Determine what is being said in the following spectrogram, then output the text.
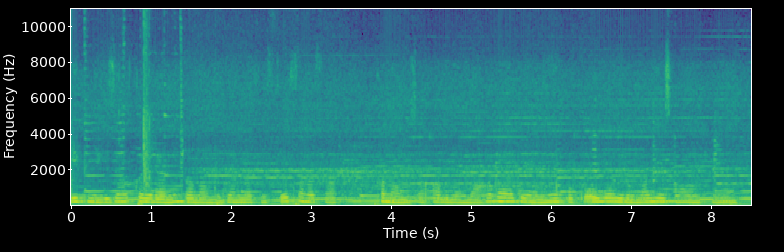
yepyeni güzel kariyerlerinin devamlı gelmesini istiyorsanız kanalımıza abone olmayı ve beğeni yapıp bol bol yorumlar yazmayı unutmayın.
